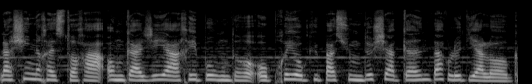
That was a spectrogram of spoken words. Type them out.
La Chine restera engagée à répondre aux préoccupations de chacun par le dialogue,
